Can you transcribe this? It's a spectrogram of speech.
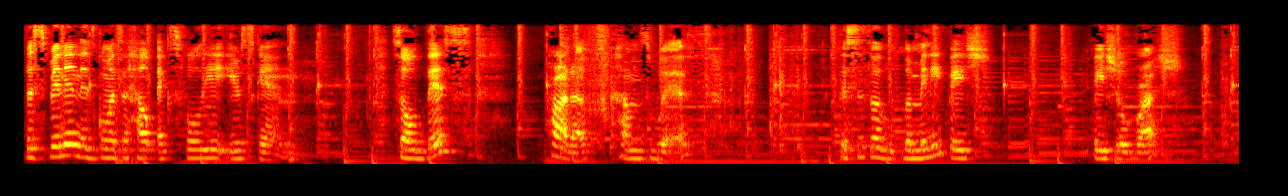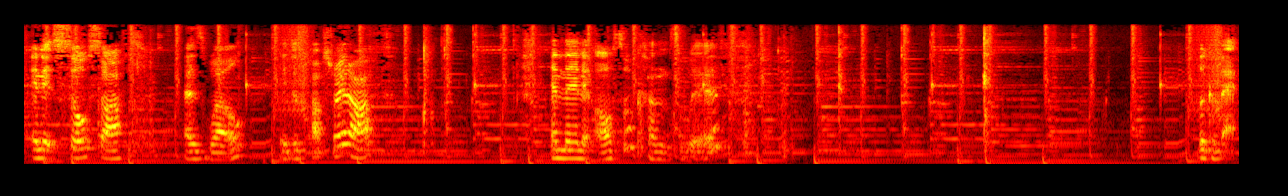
The spinning is going to help exfoliate your skin. So this product comes with, this is the, the mini face, facial brush and it's so soft as well. It just pops right off. And then it also comes with, look at that.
